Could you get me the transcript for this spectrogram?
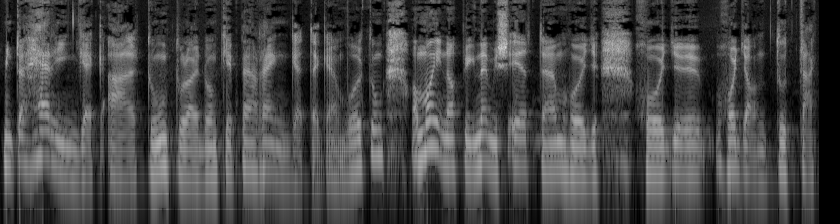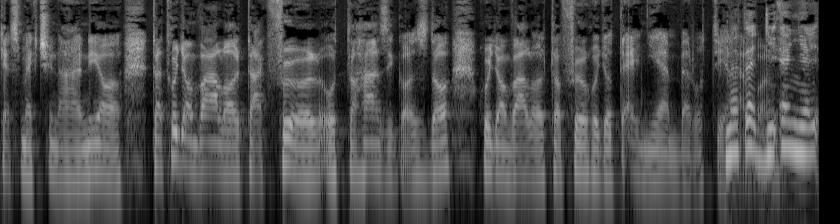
mint a heringek álltunk, tulajdonképpen rengetegen voltunk. A mai napig nem is értem, hogy, hogy hogyan tudták ezt megcsinálni csinálni, a, tehát hogyan vállalták föl ott a házigazda, hogyan vállalta föl, hogy ott ennyi ember ott jelen Mert egy, ennyi,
